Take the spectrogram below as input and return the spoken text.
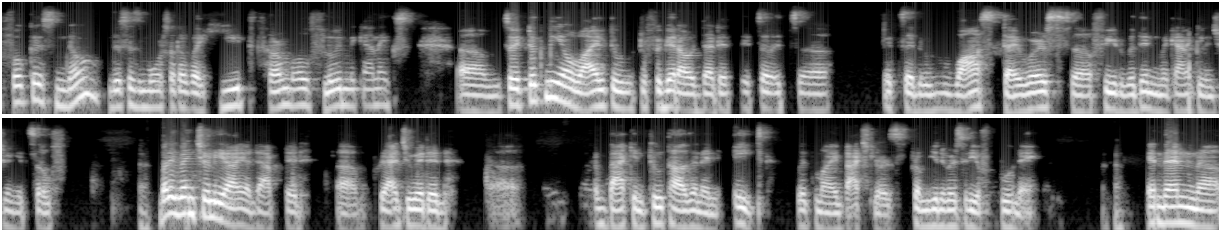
focus no this is more sort of a heat thermal fluid mechanics um, so it took me a while to to figure out that it, it's a it's a it's a vast diverse uh, field within mechanical engineering itself yeah. but eventually i adapted uh, graduated uh, back in 2008 with my bachelor's from university of pune okay. and then uh,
